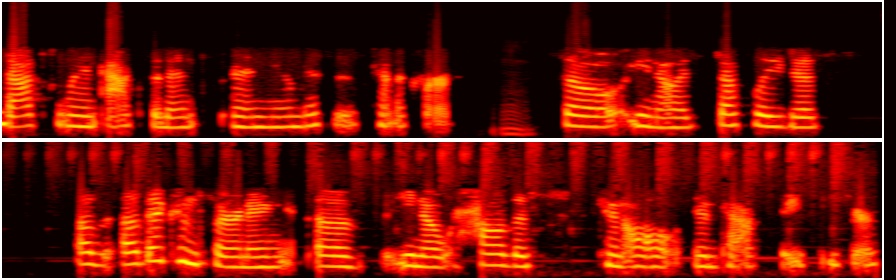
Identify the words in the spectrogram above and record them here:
that's when accidents and near misses can occur. So, you know, it's definitely just a, a bit concerning of, you know, how this can all impact safety here.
